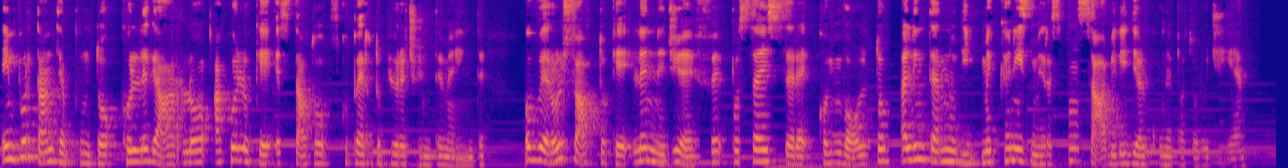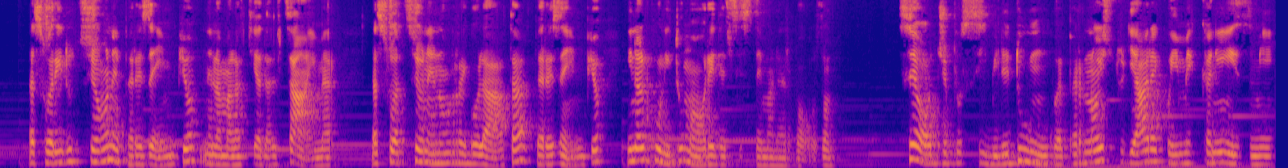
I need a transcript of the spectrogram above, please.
è importante appunto collegarlo a quello che è stato scoperto più recentemente, ovvero il fatto che l'NGF possa essere coinvolto all'interno di meccanismi responsabili di alcune patologie. La sua riduzione, per esempio, nella malattia d'Alzheimer, la sua azione non regolata, per esempio, in alcuni tumori del sistema nervoso. Se oggi è possibile dunque per noi studiare quei meccanismi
